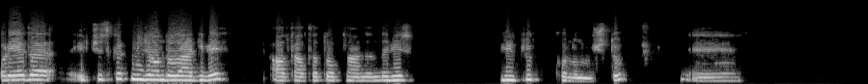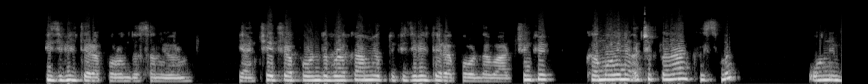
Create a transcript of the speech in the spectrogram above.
Oraya da 340 milyon dolar gibi alt alta toplandığında bir büyüklük konulmuştu. Ee, fizibilite raporunda sanıyorum. Yani ÇED raporunda bu rakam yoktu. Fizibilite raporunda vardı. Çünkü kamuoyuna açıklanan kısmı onu,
